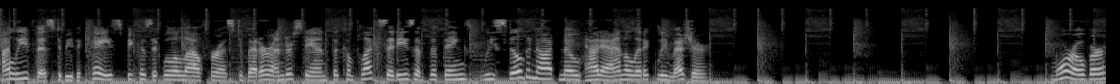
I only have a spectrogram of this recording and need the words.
I believe this to be the case because it will allow for us to better understand the complexities of the things we still do not know how to analytically measure. Moreover,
